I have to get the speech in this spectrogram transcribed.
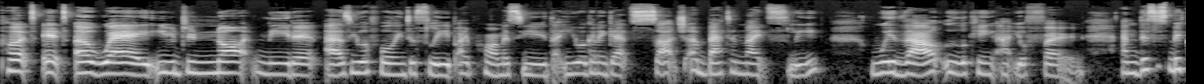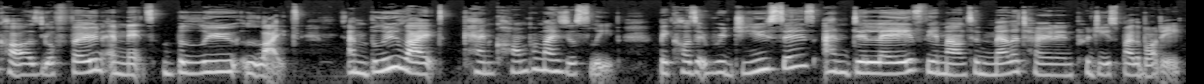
Put it away. You do not need it as you are falling to sleep. I promise you that you are going to get such a better night's sleep without looking at your phone. And this is because your phone emits blue light. And blue light can compromise your sleep because it reduces and delays the amount of melatonin produced by the body.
